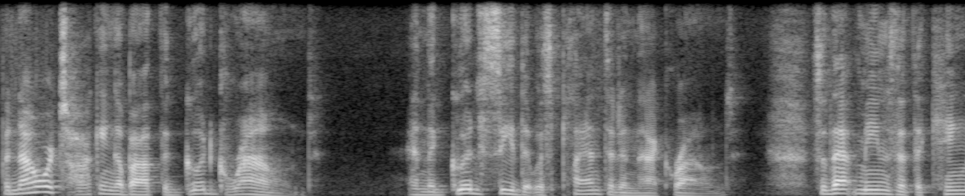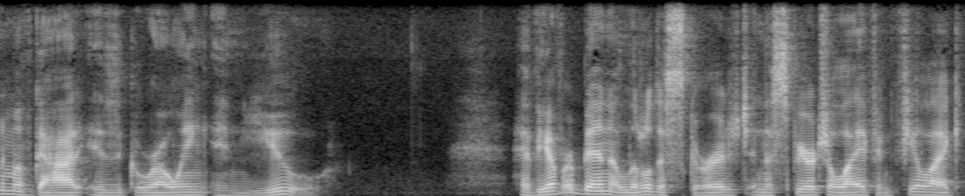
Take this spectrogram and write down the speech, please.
But now we're talking about the good ground and the good seed that was planted in that ground. So that means that the kingdom of God is growing in you. Have you ever been a little discouraged in the spiritual life and feel like,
